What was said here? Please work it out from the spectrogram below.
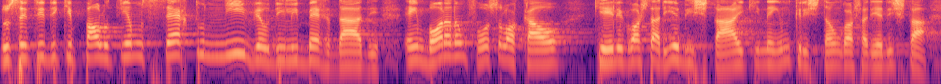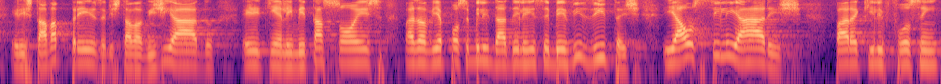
no sentido de que Paulo tinha um certo nível de liberdade, embora não fosse o local que ele gostaria de estar e que nenhum cristão gostaria de estar. Ele estava preso, ele estava vigiado, ele tinha limitações, mas havia possibilidade dele receber visitas e auxiliares para que lhe fossem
